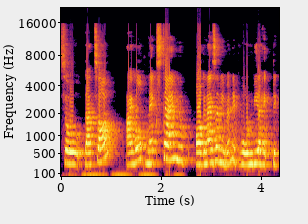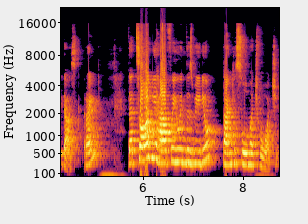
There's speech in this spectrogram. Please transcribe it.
So that's all. I hope next time you organize an event it won't be a hectic task right? That's all we have for you in this video. Thank you so much for watching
